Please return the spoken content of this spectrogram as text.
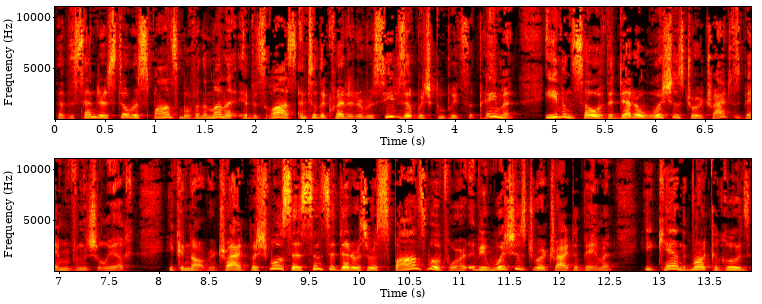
that the sender is still responsible for the money if it's lost until the creditor receives it, which completes the payment. Even so, if the debtor wishes to retract his payment from the shaliach, he cannot retract. But Shmuel says since the debtor is responsible for it, if he wishes to retract a payment, he can. The Gemara concludes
